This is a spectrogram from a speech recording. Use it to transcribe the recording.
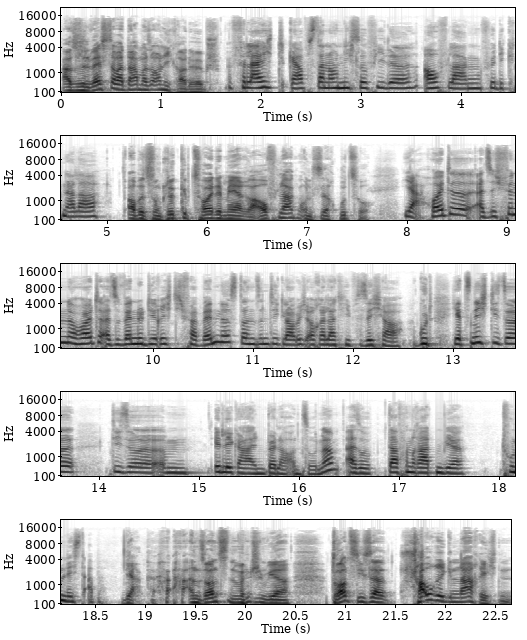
also Silvester war damals auch nicht gerade hübsch. Vielleicht gab es da noch nicht so viele Auflagen für die Knaller. Aber zum Glück gibt es heute mehrere Auflagen und es ist auch gut so. Ja, heute, also ich finde heute, also wenn du die richtig verwendest, dann sind die, glaube ich, auch relativ sicher. Gut, jetzt nicht diese, diese ähm, illegalen Böller und so, ne? Also davon raten wir tunlichst ab. Ja, ansonsten wünschen wir trotz dieser schaurigen Nachrichten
